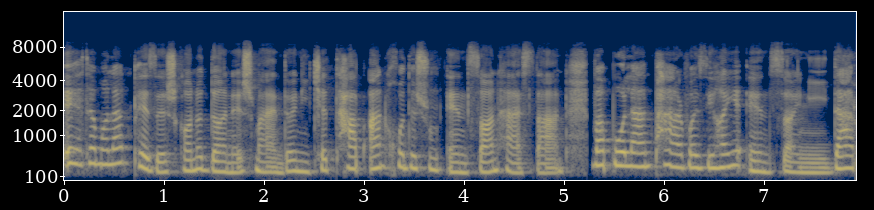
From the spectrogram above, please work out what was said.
احتمالا پزشکان و دانشمندانی که طبعا خودشون انسان هستن و بلند پروازی های انسانی در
